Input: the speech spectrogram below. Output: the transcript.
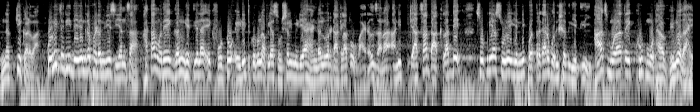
नक्की कळवा. कोणीतरी देवेंद्र फडणवीस यांचा हातामध्ये गन घेतलेला एक फोटो एडिट करून आपल्या सोशल मीडिया हँडलवर टाकला तो व्हायरल झाला आणि त्याचा दाखला देत सुप्रिया सुळे यांनी पत्रकार परिषद घेतली. हाच मुळात एक खूप मोठा विनोद आहे.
